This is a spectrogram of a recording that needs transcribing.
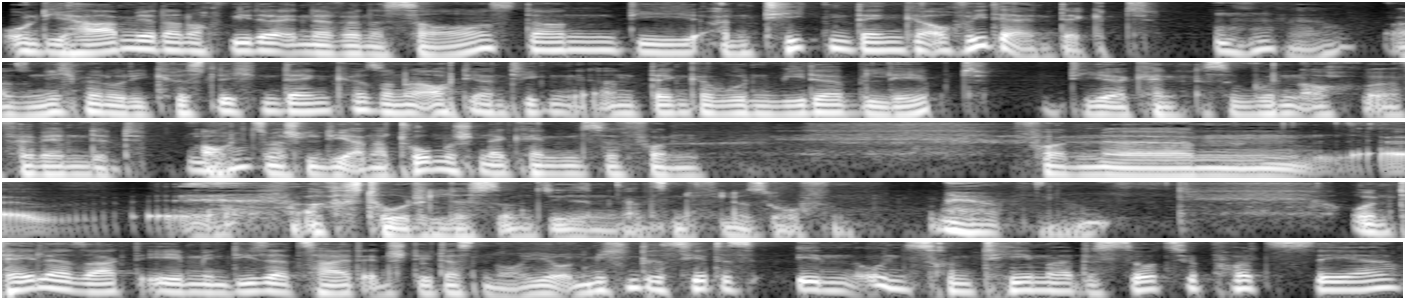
Und die haben ja dann auch wieder in der Renaissance dann die antiken Denker auch wiederentdeckt. Mhm. Ja, also nicht mehr nur die christlichen Denker, sondern auch die antiken Denker wurden wiederbelebt. Die Erkenntnisse wurden auch äh, verwendet. Mhm. Auch zum Beispiel die anatomischen Erkenntnisse von, von ähm, äh, Aristoteles und diesen ganzen Philosophen. Ja. Und Taylor sagt eben, in dieser Zeit entsteht das Neue. Und mich interessiert es in unserem Thema des Soziopods sehr,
